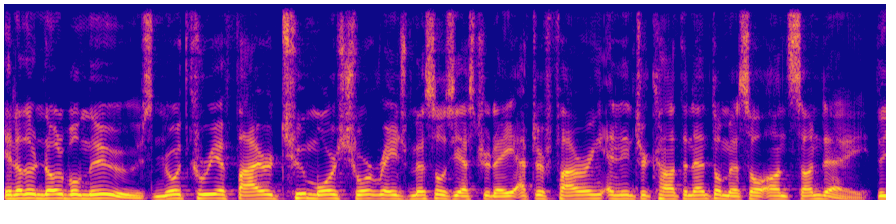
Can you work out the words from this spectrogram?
In other notable news, North Korea fired two more short range missiles yesterday after firing an intercontinental missile on Sunday. The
